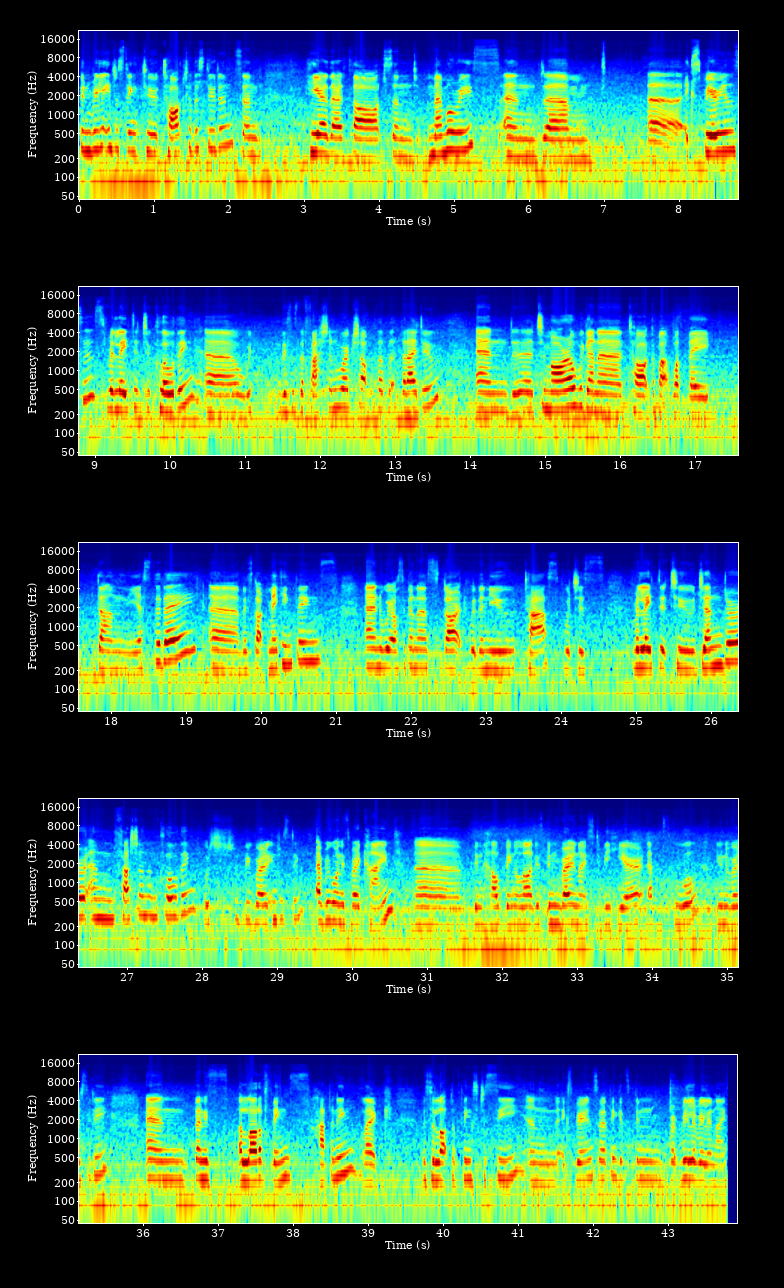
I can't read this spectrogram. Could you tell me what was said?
been really interesting to talk to the students and hear their thoughts and memories and um, uh, experiences related to clothing. Uh, we, this is the fashion workshop that, that I do. And uh, tomorrow we're gonna talk about what they done yesterday. Uh, they start making things. And we're also gonna start with a new task, which is related to gender and fashion and clothing, which should be very interesting. Everyone is very kind, uh, been helping a lot. It's been very nice to be here at the school, university. And then it's a lot of things happening, like there's a lot of things to see and experience. So I think it's been really, really nice.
